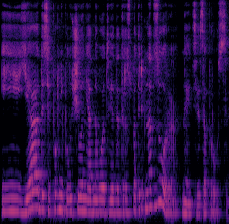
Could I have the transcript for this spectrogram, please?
И я до сих пор не получила ни одного ответа от Роспотребнадзора на эти запросы.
